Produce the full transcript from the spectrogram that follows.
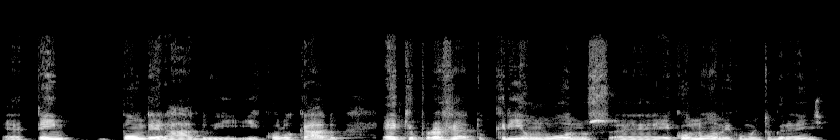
é, têm ponderado e, e, colocado é que o projeto cria um ônus é, econômico muito grande,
